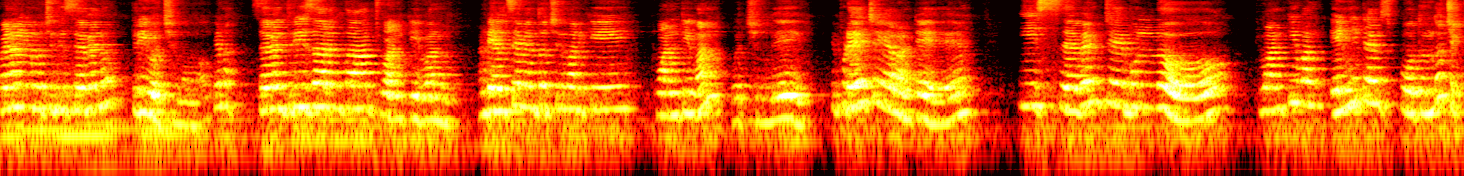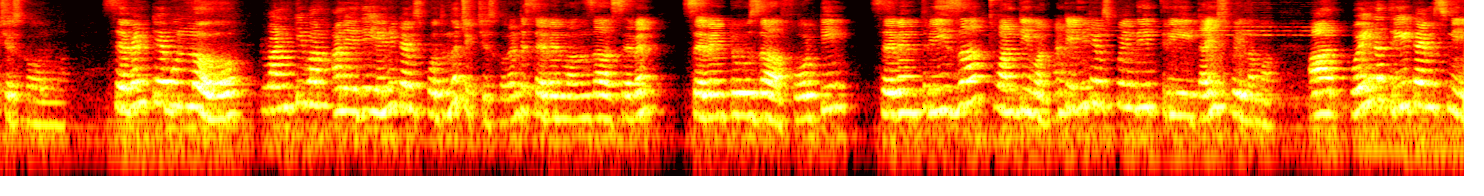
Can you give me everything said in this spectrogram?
ఫైనల్ ఏం వచ్చింది సెవెన్ త్రీ వచ్చిందమ్మా. ఓకేనా? సెవెన్ త్రీ జా ఎంత? ట్వంటీ వన్. అంటే ఎల్సిఎం ఎంత వచ్చింది మనకి? ట్వంటీ వన్ వచ్చింది. ఇప్పుడు ఏం చేయాలంటే ఈ సెవెన్ టేబుల్లో ట్వంటీ వన్ ఎన్ని టైమ్స్ పోతుందో చెక్ చేసుకోవాలమ్మా. సెవెన్ టేబుల్లో ట్వంటీ వన్ అనేది ఎన్ని టైమ్స్ పోతుందో చెక్ చేసుకోవాలి. అంటే సెవెన్ వన్ జా సెవెన్ సెవెన్ టూ జా ఫోర్టీన్ సెవెన్ త్రీ జా ట్వంటీ వన్. అంటే ఎన్ని టైమ్స్ పోయింది? త్రీ టైమ్స్ పోయిందమ్మా. ఆ పోయిన త్రీ టైమ్స్ని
